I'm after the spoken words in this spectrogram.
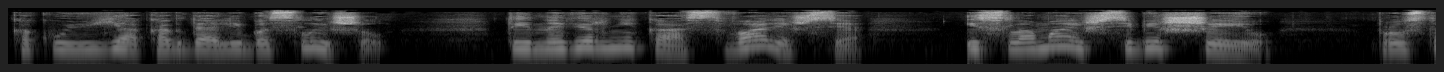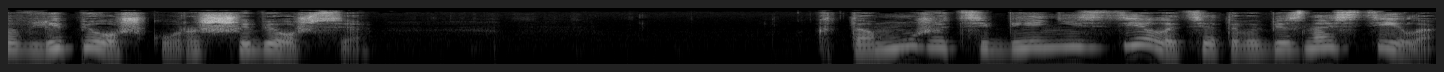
какую я когда-либо слышал. Ты наверняка свалишься и сломаешь себе шею, просто в лепешку расшибешься. К тому же тебе не сделать этого без настила.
